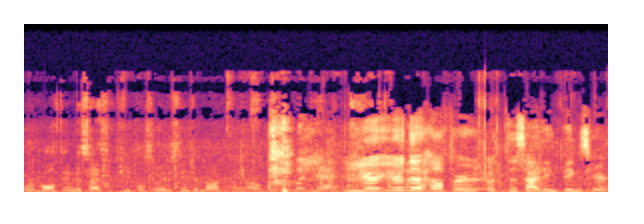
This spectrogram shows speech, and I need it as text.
We're both indecisive people, so we just need your mom to come help. Legit. You're you're the helper with deciding things here.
